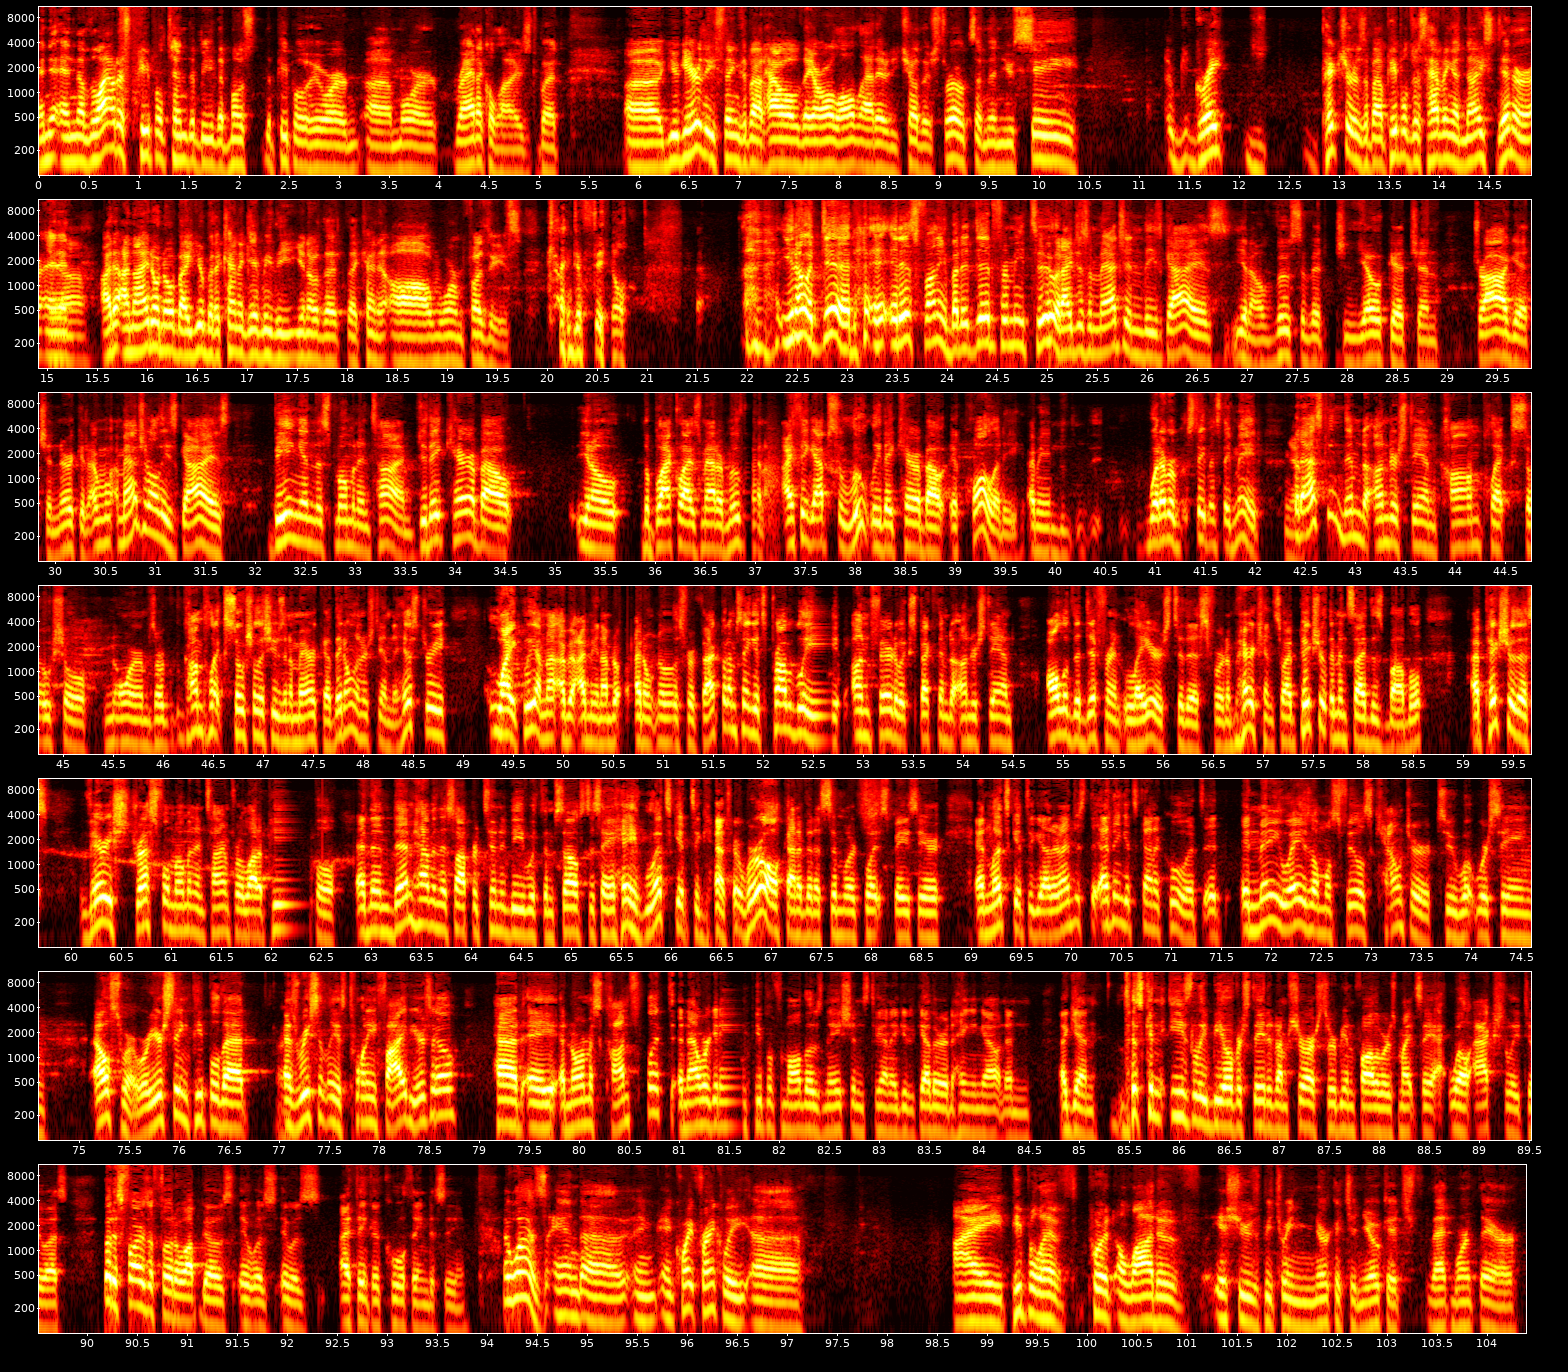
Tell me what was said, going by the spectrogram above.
and and the loudest people tend to be the most the people who are uh, more radicalized, but. Uh, you hear these things about how they are all, all at each other's throats, and then you see great pictures about people just having a nice dinner and Yeah. it, I, and I don't know about you but it kind of gave me the you know the, the kind of ah warm fuzzies kind of feel You know, it did. It, it is funny, but it did for me too. And I just imagine these guys, you know, Vucevic and Jokic and Dragic and Nurkic. I imagine all these guys being in this moment in time. Do they care about, you know, the Black Lives Matter movement? I think absolutely they care about equality. I mean, whatever statements they've made. Yeah. But asking them to understand complex social norms or complex social issues in America, they don't understand the history likely i'm not i mean I'm, i don't know this for a fact but i'm saying it's probably unfair to expect them to understand all of the different layers to this for an american so i picture them inside this bubble i picture this very stressful moment in time for a lot of people and then them having this opportunity with themselves to say hey let's get together. We're all kind of in a similar space here and let's get together. And i just i think it's kind of cool. It's it in many ways almost feels counter to what we're seeing elsewhere where you're seeing people that as recently as 25 years ago had a enormous conflict and now we're getting people from all those nations to kind of get together and hanging out and again this can easily be overstated. I'm sure our serbian followers might say well actually to us. But as far as a photo op goes it was it was i think a cool thing to see. It was, and uh, and, and quite frankly, uh, I people have put a lot of issues between Nurkic and Jokic that weren't there,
